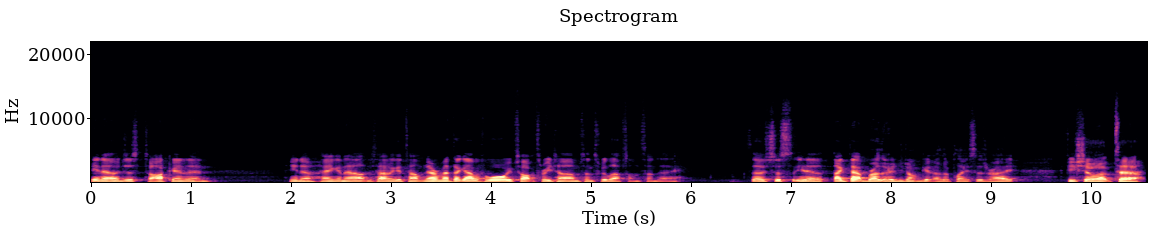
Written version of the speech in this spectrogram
You know, just talking and you know, hanging out, just having a good time. Never met that guy before. We've talked three times since we left on Sunday. So it's just, you know, like that brotherhood you don't get other places, right? If you show up to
